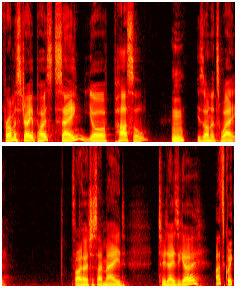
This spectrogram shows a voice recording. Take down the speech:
from Australia Post saying your parcel is on its way. It's a purchase I made two days ago. That's quick,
